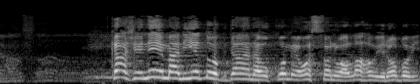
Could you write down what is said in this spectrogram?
عصى Kaže, nema ni jednog dana u kome osvanu Allahovi robovi,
